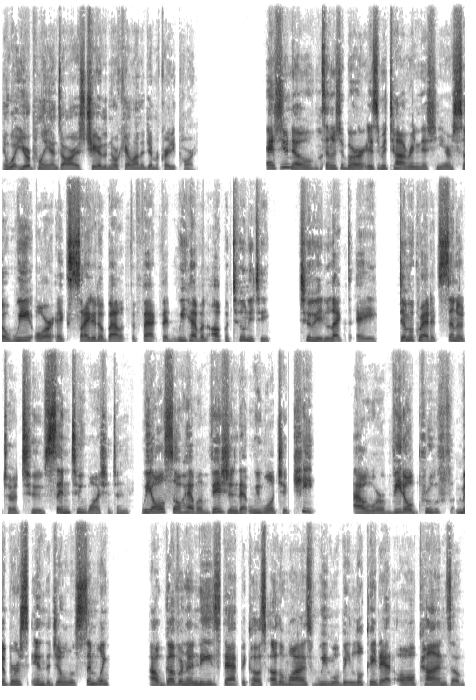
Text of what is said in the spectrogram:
and what your plans are as chair of the North Carolina Democratic Party? As you know, Senator Burr is retiring this year. So we are excited about the fact that we have an opportunity to elect a Democratic senator to send to Washington. We also have a vision that we want to keep our veto proof members in the General Assembly. Our governor needs that because otherwise we will be looking at all kinds of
